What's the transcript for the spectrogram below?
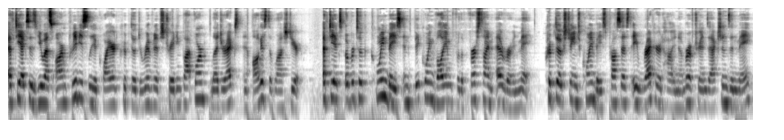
FTX's US arm previously acquired crypto derivatives trading platform LedgerX in August of last year. FTX overtook Coinbase in Bitcoin volume for the first time ever in May. Crypto exchange Coinbase processed a record high number of transactions in May,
